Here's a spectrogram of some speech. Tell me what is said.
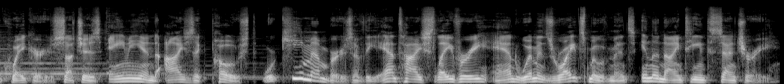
Quakers such as Amy and Isaac Post were key members of the anti slavery and women's rights movements in the 19th century.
